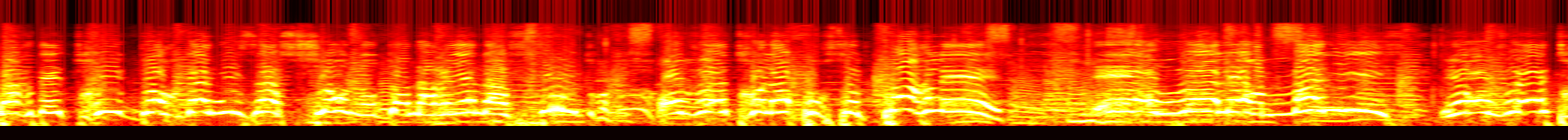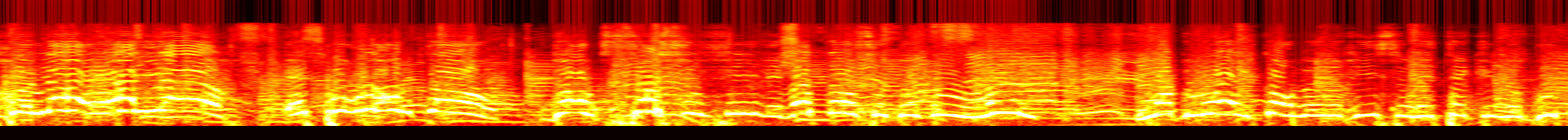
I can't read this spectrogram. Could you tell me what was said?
par des trucs d'organisation dont on n'a rien à foutre. On veut être là pour se parler, et on veut aller en manif, et on veut être là et ailleurs, et pour longtemps. Donc ça suffit, les vacances debout, oui. La gloire et Cormeillerie, ce n'était qu'une goutte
